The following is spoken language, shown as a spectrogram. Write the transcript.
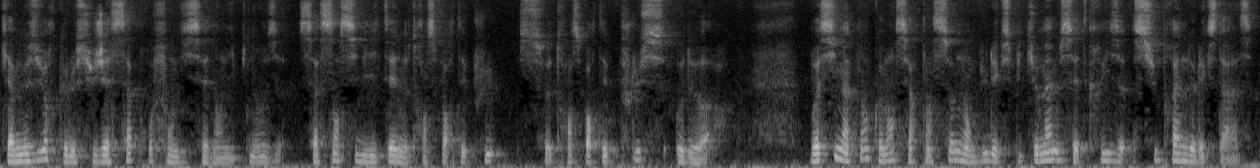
qu'à mesure que le sujet s'approfondissait dans l'hypnose, sa sensibilité ne se transportait plus au dehors. Voici maintenant comment certains somnambules expliquent eux-mêmes cette crise suprême de l'extase.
